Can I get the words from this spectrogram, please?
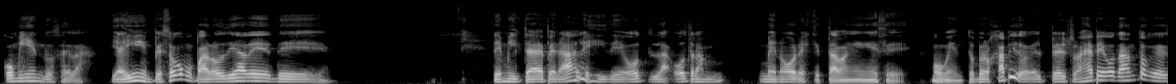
comiéndosela. Y ahí empezó como parodia de, de, de Mirta de Perales y de ot- las otras menores que estaban en ese momento. Pero rápido, el personaje pegó tanto que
